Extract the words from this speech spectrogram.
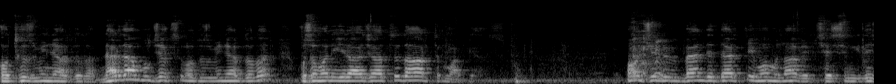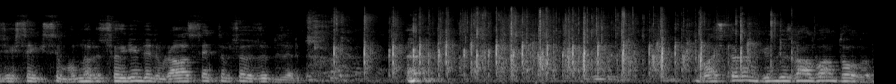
30 milyar dolar. Nereden bulacaksın 30 milyar dolar? O zaman ihracatı da arttırmak lazım. Onun için ben de dertliyim ama ne yapayım sesim gidecekse gitsin. Bunları söyleyeyim dedim. Rahatsız ettimse özür dilerim. Başkanım Gündüz Nalbantoğlu.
